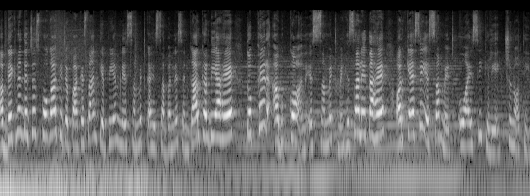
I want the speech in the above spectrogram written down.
अब देखना दिलचस्प होगा कि जब पाकिस्तान के पीएम ने समिट का हिस्सा बनने से इनकार कर दिया है तो फिर अब कौन इस समिट में हिस्सा लेता है और कैसे ये समिट ओआईसी के लिए एक चुनौती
